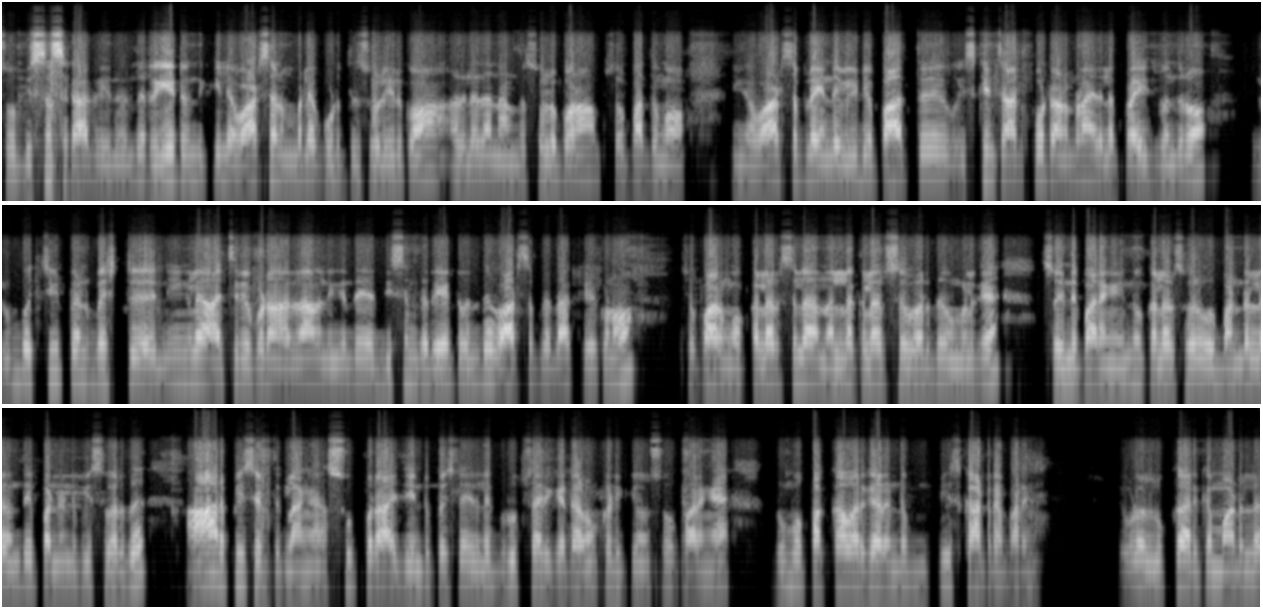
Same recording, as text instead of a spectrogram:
ஸோ பிசினஸ்க்காக இது வந்து ரேட் வந்து கீழே வாட்ஸ்அப் நம்பர்ல கொடுத்து சொல்லியிருக்கோம். அதுல தான் நாங்கள் சொல்ல போறோம். ஸோ பாத்துங்க நீங்க வாட்ஸ்அப்ல இந்த வீடியோ பார்த்து ஸ்கிரீன் சார்ட் போட்டு அனுப்புனா இதுல ப்ரைஸ் வந்துடும் ரொம்ப சீப் அண்ட் பெஸ்ட் நீங்களே ஆச்சரியப்படும். அதனால நீங்க இந்த டிசைனுக்கு ரேட் வந்து வாட்ஸ்அப்ல தான் கேட்கணும். ஸோ பாருங்க கலர்ஸ்ல நல்ல கலர்ஸ் வருது உங்களுக்கு. ஸோ இந்த பாருங்க இன்னும் கலர்ஸ் வரும். ஒரு பண்டல்ல வந்து பன்னெண்டு பீஸ் வருது. ஆறு பீஸ் எடுத்துக்கலாங்க. சூப்பர் ஆஜி என்டர்பிரைஸ்ல இதுல குரூப் சாரி கேட்டாலும் கிடைக்கும். ஸோ பாருங்க ரொம்ப பக்காவா இருக்க ரெண்டு பீஸ் காட்டுறேன் பாருங்க. எவ்வளவு லுக்கா இருக்க மாடல்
